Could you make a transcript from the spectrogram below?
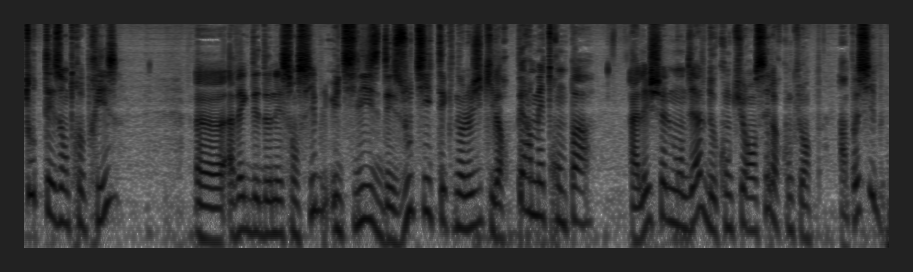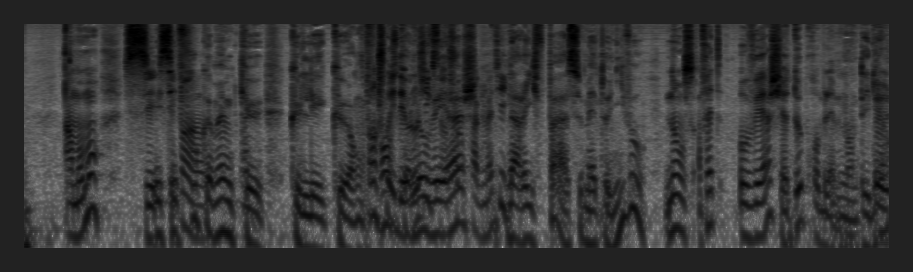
toutes tes entreprises euh, avec des données sensibles utilisent des outils technologiques qui leur permettront pas à l'échelle mondiale de concurrencer leurs concurrents. Impossible. À un moment, c'est. Mais c'est fou quand même que, que, les, que en France, l'OVH n'arrive pas à se mettre au niveau. Non, en fait, OVH, il y a deux problèmes. Non, euh,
